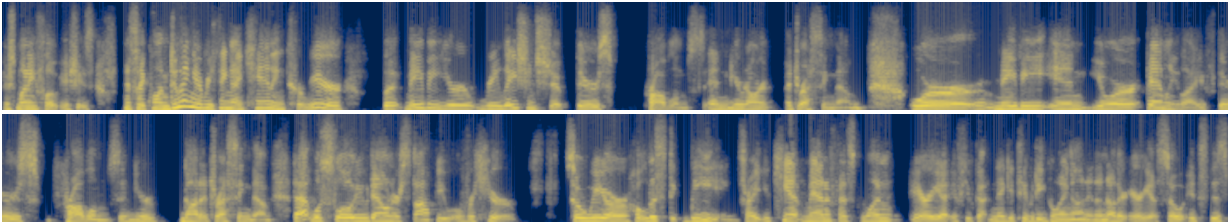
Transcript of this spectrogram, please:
There's money flow issues. It's like, well, I'm doing everything I can in career, but maybe your relationship, there's problems and you aren't addressing them. Or maybe in your family life, there's problems and you're not addressing them. That will slow you down or stop you over here. So we are holistic beings, right? You can't manifest one area if you've got negativity going on in another area. So it's this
